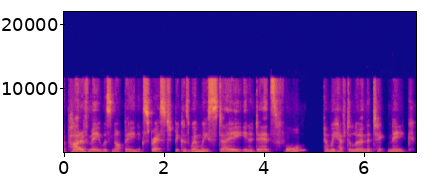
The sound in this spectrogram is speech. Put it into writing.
a part of me was not being expressed because when we stay in a dance form and we have to learn the technique,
